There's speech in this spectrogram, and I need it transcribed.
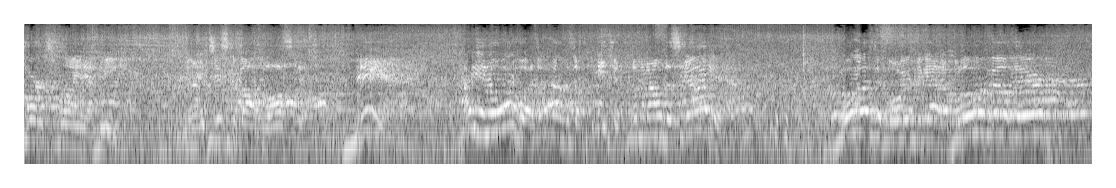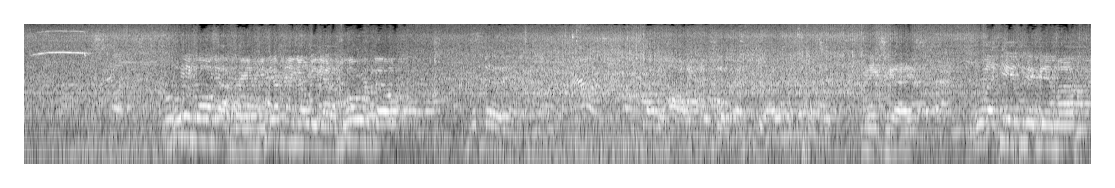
Parts flying at me. and I just about lost it. Man, I didn't know what it was. I thought it was a pigeon coming out of the sky. What was it, boys? We got a blower belt there. What we going got, Brandon? We definitely know we got a blower belt. What's that? Probably hot. Thanks, guys. We'll let Ken pick them up.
